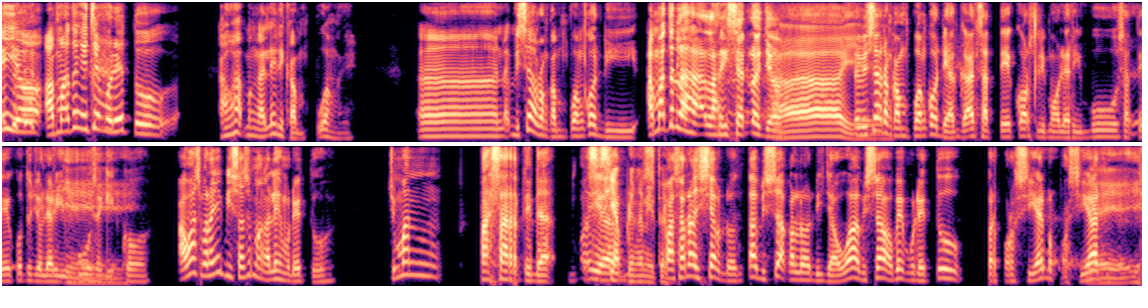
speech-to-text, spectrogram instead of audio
Iya, amak tuh ngecek model tuh. Awak mengalir di kampung ya. Eh, bisa orang kampung kok di amak tuh lah, lah riset lo jo. Ah, iya. Bisa iya. orang kampung kok di agaan sate kor lima ribu, sate kok tujuh ribu, Iya, iya, segiko. Awak sebenarnya bisa sih mengalih model itu. Cuman pasar tidak oh iya, siap dengan itu. Pasarnya siap dong. Tak bisa kalau di Jawa bisa obek model itu perporsian perporsian. Iya, iya,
